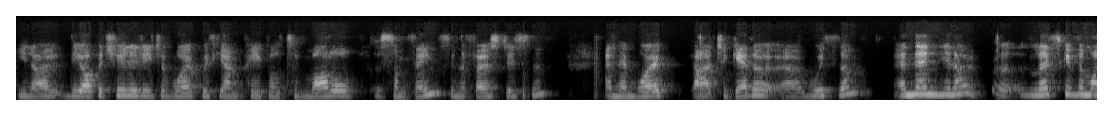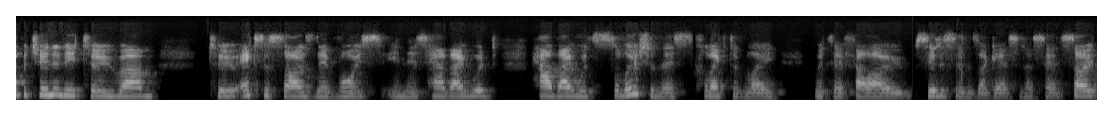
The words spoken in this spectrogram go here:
you know, the opportunity to work with young people to model some things in the first instance and then work uh, together uh, with them. And then, you know, uh, let's give them opportunity to um, to exercise their voice in this, how they would how they would solution this collectively with their fellow citizens, I guess, in a sense. So,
